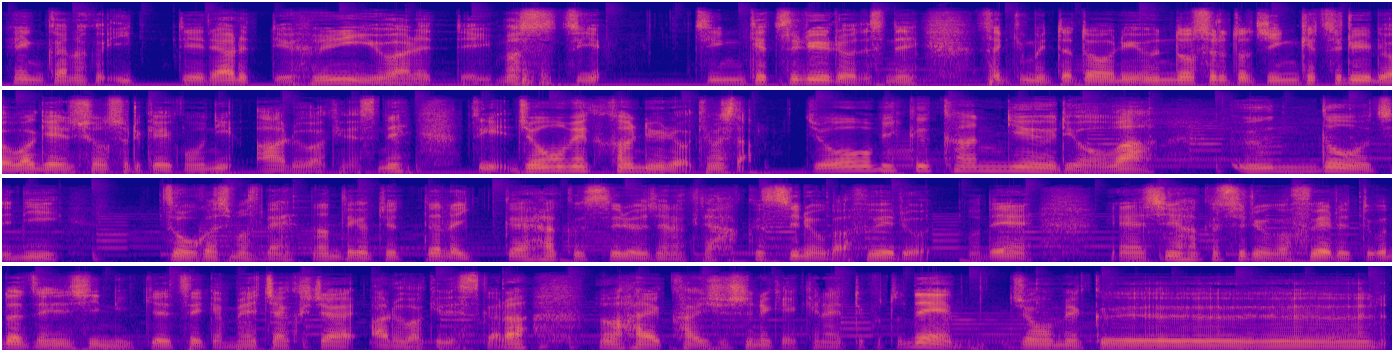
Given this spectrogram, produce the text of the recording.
変化なく一定であるっていう風に言われています。次。腎血流量ですね。さっきも言った通り、運動すると腎血流量は減少する傾向にあるわけですね。次、静脈管流量来ました。静脈管流量は、運動時に増加しますね。なんでかって言ったら、一回白質量じゃなくて白質量が増えるので、えー、心白質量が増えるってことは全身に血液がめちゃくちゃあるわけですから、早く回収しなきゃいけないってことで、静脈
